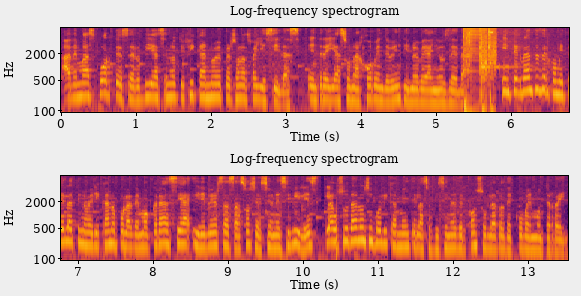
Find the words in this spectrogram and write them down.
Además, por tercer día se notifican nueve personas fallecidas, entre ellas una joven de 29 años de edad. Integrantes del Comité Latinoamericano por la Democracia y diversas asociaciones civiles clausuraron simbólicamente las oficinas del Consulado de Cuba en Monterrey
